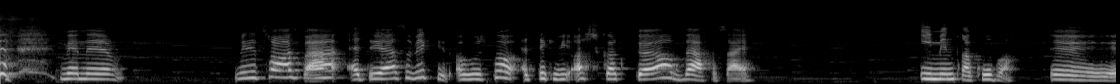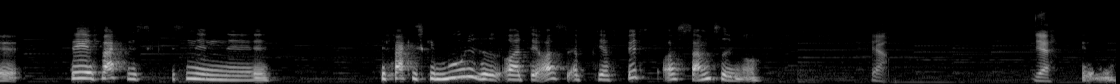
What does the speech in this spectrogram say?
men, øh, men jeg tror også bare, at det er så vigtigt at huske på, at det kan vi også godt gøre hver for sig. I mindre grupper. Øh, det er faktisk sådan en... Øh, det er faktisk en mulighed, og at det også er, bliver fedt også samtidig med. ja. Ja, Øh,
